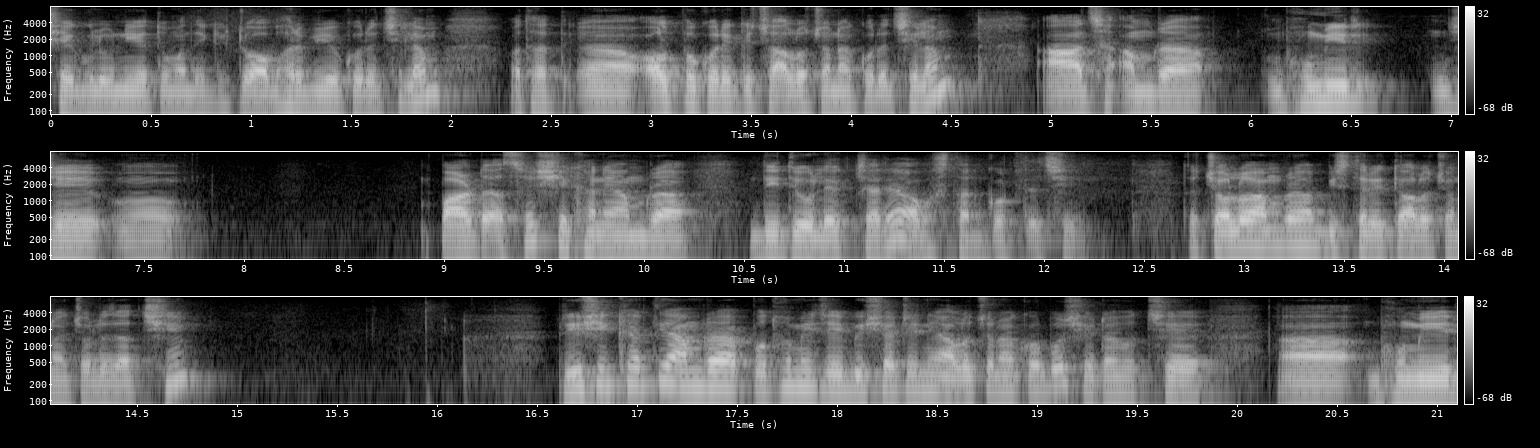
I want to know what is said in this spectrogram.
সেগুলো নিয়ে তোমাদেরকে একটু ওভারভিউ করেছিলাম, অর্থাৎ অল্প করে কিছু আলোচনা করেছিলাম। আজ আমরা ভূমির যে পার্ট আছে, সেখানে আমরা দ্বিতীয় লেকচারে অবস্থান করতেছি। তো চলো আমরা বিস্তারিত আলোচনায় চলে যাচ্ছি। প্রিয় শিক্ষার্থী, আমরা প্রথমে যে বিষয়টি নিয়ে আলোচনা করব, সেটা হচ্ছে ভূমির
